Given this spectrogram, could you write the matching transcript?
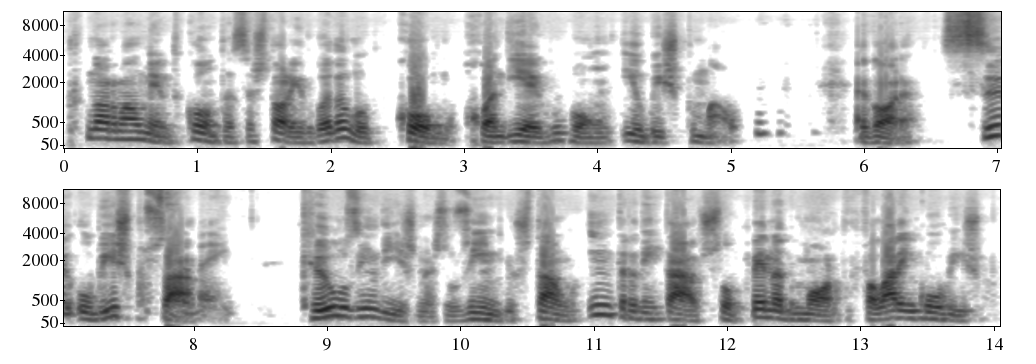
porque normalmente conta-se a história de Guadalupe como Juan Diego bom e o bispo mau. Agora, se o bispo sabe que os indígenas, os índios, estão interditados sob pena de morte de falarem com o bispo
